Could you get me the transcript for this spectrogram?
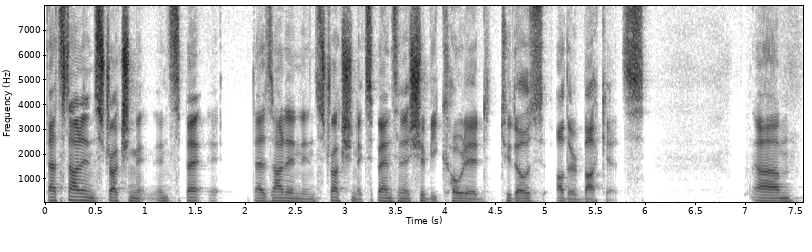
that's not an instruction inspe- that's not an instruction expense, and it should be coded to those other buckets. Um,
